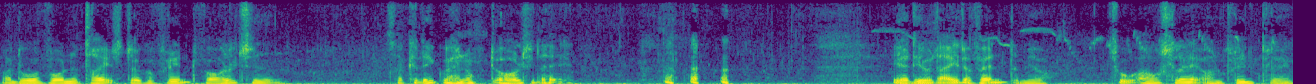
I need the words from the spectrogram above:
og du har fundet tre stykker flint for oldtiden, så kan det ikke være nogen dårlig dag. ja, det jo dig, der fandt dem jo. to afslag og en flintplage.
